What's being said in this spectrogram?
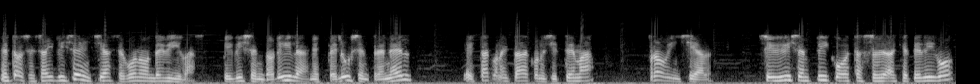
Entonces hay licencias según donde vivas. Vivís en Dorila, en Espeluz, en Trenel, está conectada con el sistema provincial. Si vivís en Pico, estas ciudades que te digo,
